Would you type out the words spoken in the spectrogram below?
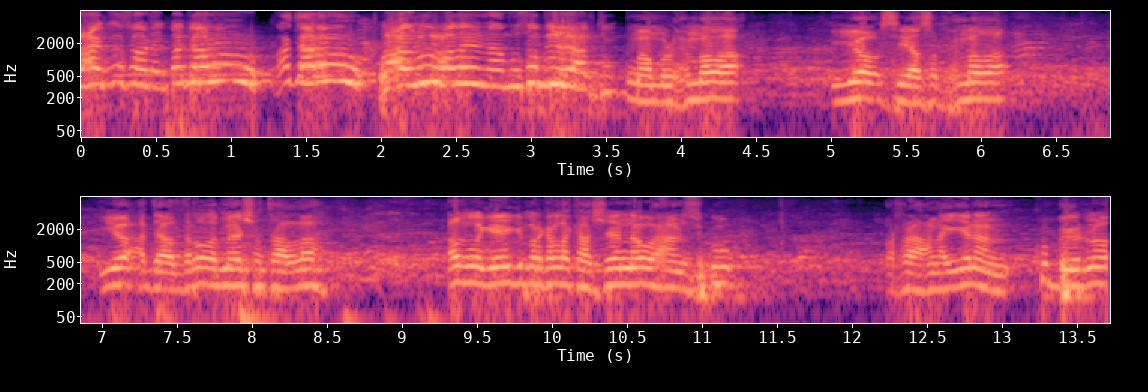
waxay ka soo dhay bajaru bajaru waxaanu u codaynaynaa muuse biixi cabdi. Maamul xumada iyo siyaasad xumada iyo cadaaladdarrada meesha taalla. Aqligaygii marka la kaasheenna waxaan isku raacnay inaan ku biirno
